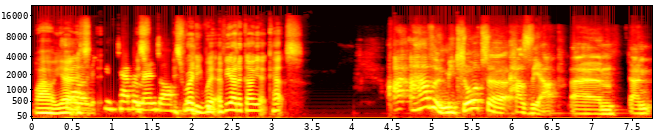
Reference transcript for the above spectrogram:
Wow. Yeah. so it's, it's, temperamental. it's really weird. Have you had a go yet, Catz? I, I haven't. My daughter has the app, um, and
